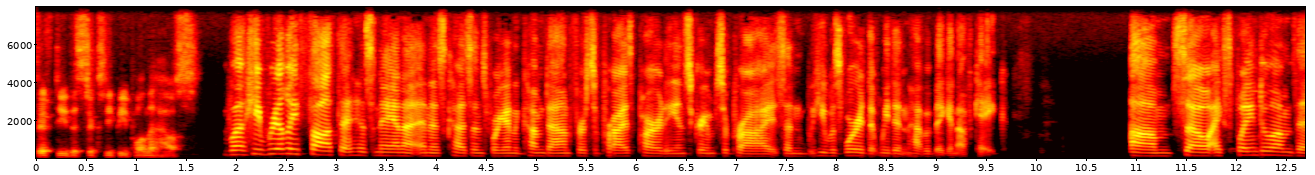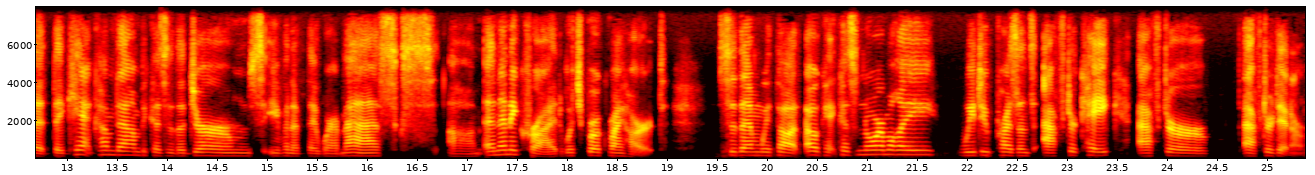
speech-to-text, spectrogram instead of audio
50 to 60 people in the house. Well, he really thought that his nana and his cousins were going to come down for a surprise party and scream surprise, and he was worried that we didn't have a big enough cake. Um, so I explained to him that they can't come down because of the germs, even if they wear masks. Um, and then he cried, which broke my heart. So then we thought, okay, because normally we do presents after cake, after after dinner.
